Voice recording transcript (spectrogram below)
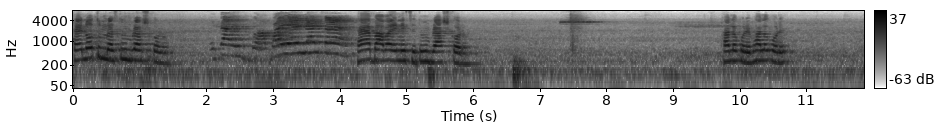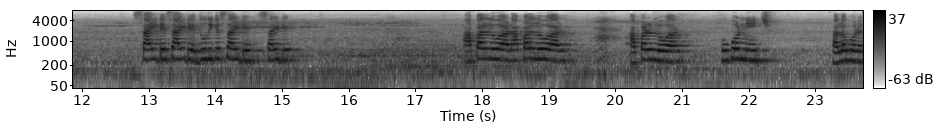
হ্যাঁ নতুন ব্রাশ তুমি ব্রাশ করো। হ্যাঁ বাবা এনেছে তুমি ব্রাশ করো। ভালো করে ভালো করে। সাইডে সাইডে দুদিকে সাইডে সাইডে upper lower upper lower upper lower উপর নিচ ভালো করে।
